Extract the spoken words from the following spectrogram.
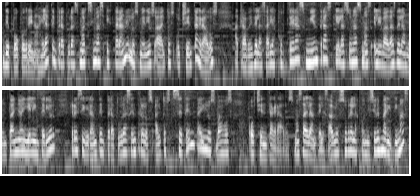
de poco drenaje. Las temperaturas máximas estarán en los medios a altos 80 grados a través de las áreas costeras, mientras que las zonas más elevadas de la montaña y el interior recibirán temperaturas entre los altos 70 y los bajos 80 grados. Más adelante les hablo sobre sobre las condiciones marítimas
